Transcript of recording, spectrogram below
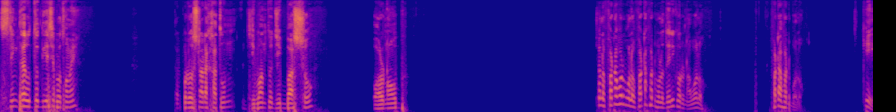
স্নিগ্ধার উত্তর দিয়েছে প্রথমে। তারপর রোশনারা খাতুন, জীবন্ত জীববাস্য অর্ণব। চলো ফটাফট বলো ফটাফট বলো, দেরি করো না, বলো। ফটাফট বলো। কে?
